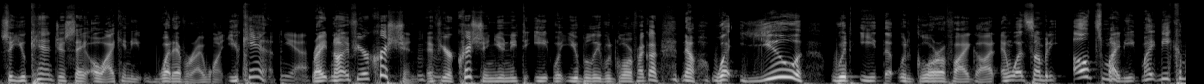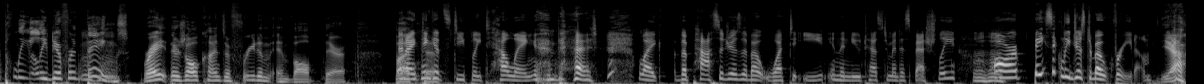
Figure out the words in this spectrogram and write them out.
so you can't just say, oh, I can eat whatever I want. You can't. Yeah. Right. Not if you're a Christian. Mm-hmm. If you're a Christian, you need to eat what you believe would glorify God. Now, what you would eat that would glorify God and what somebody else might eat might be completely different things. Right. There's all kinds of freedom involved there. But, and I think uh, it's deeply telling that, like, the passages about what to eat in the New Testament, especially, Mm-hmm. are basically just about freedom. Yeah,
